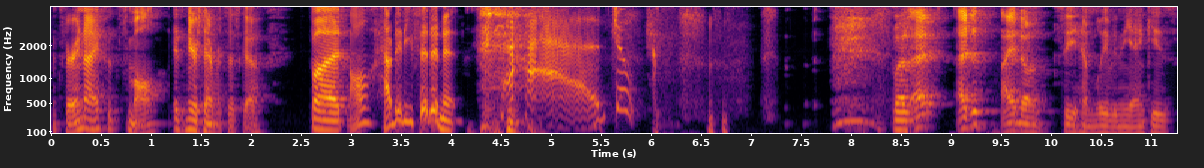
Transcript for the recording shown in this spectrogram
It's very nice. It's small. It's near San Francisco, but Oh, how did he fit in it? Jokes. but I, I just I don't see him leaving the Yankees.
